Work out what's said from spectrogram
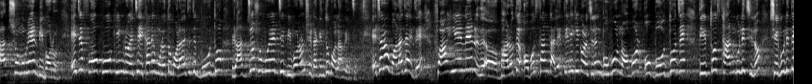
রাজসমূহের বিবরণ। এই যে ফো কুও কিং রয়েছে, এখানে মূলত বলা হয়েছে যে বৌদ্ধ রাজ্যসমূহের যে বিবরণ, সেটা কিন্তু বলা হয়েছে। এছাড়াও বলা যায় যে ফাহিয়েনের ভারতে অবস্থানকালে তিনি কি করেছিলেন? বহু নগর ও বৌদ্ধ যে তীর্থস্থানগুলি ছিল, সেগুলিতে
